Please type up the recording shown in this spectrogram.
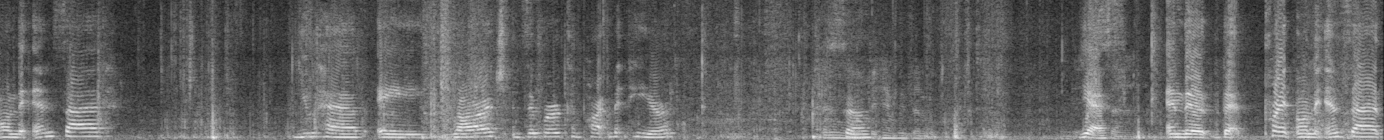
on the inside, you have a large zipper compartment here. So- them about the Henri Bendel print. on the Yes. And the, that print on the inside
